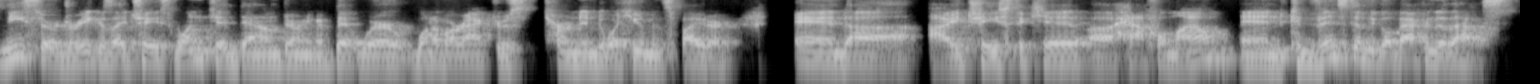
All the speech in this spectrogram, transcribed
knee surgery because I chased one kid down during a bit where one of our actors turned into a human spider. And uh, I chased the kid uh, half a mile and convinced him to go back into the house.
